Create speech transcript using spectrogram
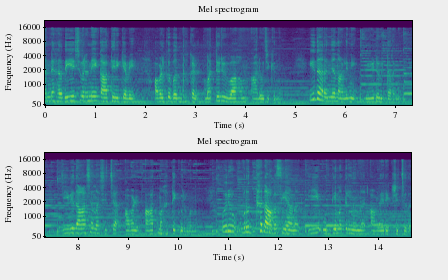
തന്റെ ഹൃദയേശ്വരനെ കാത്തിരിക്കവേ അവൾക്ക് ബന്ധുക്കൾ മറ്റൊരു വിവാഹം ആലോചിക്കുന്നു. ഇതറിഞ്ഞ നളിനി വീട് വിട്ടിറങ്ങി. ജീവിതാശ നശിച്ച അവൾ ആത്മഹത്യക്കുരുങ്ങുന്നു. ഒരു വൃദ്ധ താപസിയാണ് ഈ ഉദ്യമത്തിൽ നിന്ന് അവളെ രക്ഷിച്ചത്.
